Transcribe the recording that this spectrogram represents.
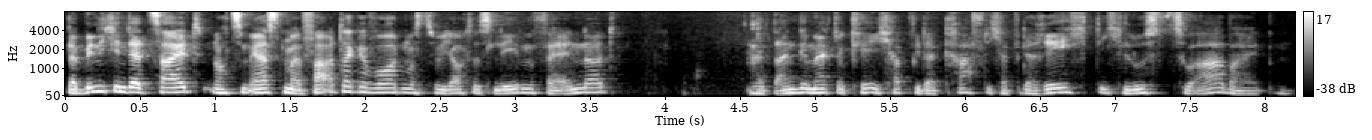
Da bin ich in der Zeit noch zum ersten Mal Vater geworden, was natürlich auch das Leben verändert. Und habe dann gemerkt, okay, ich habe wieder Kraft, ich habe wieder richtig Lust zu arbeiten.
